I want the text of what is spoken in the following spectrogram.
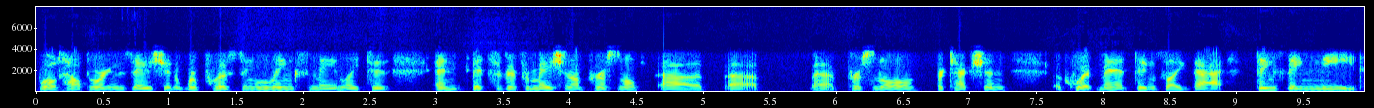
world health organization. We're posting links mainly to and bits of information on personal uh, uh, uh, personal protection equipment things like that things they need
